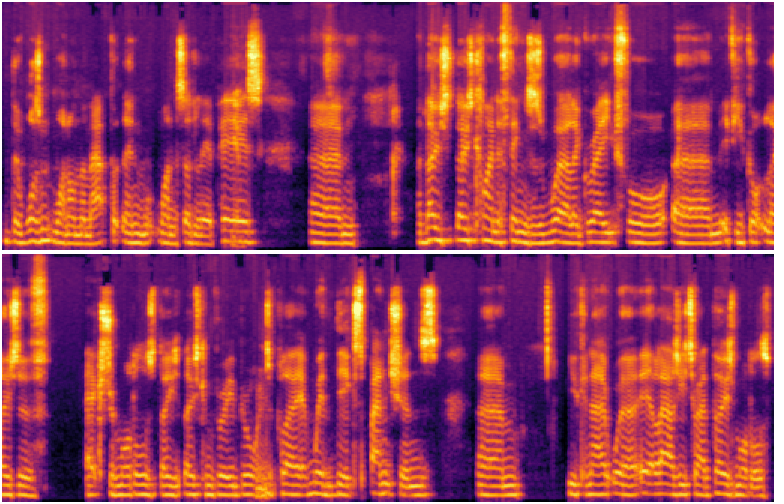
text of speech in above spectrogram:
there wasn't one on the map, but then one suddenly appears. Yep. Um, and those those kind of things as well are great for um, if you've got loads of extra models. Those those can be brought mm. into play, and with the expansions. Um, you can out it allows you to add those models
